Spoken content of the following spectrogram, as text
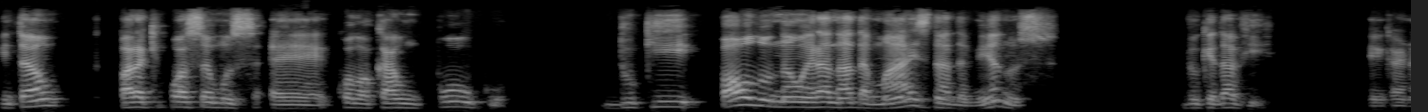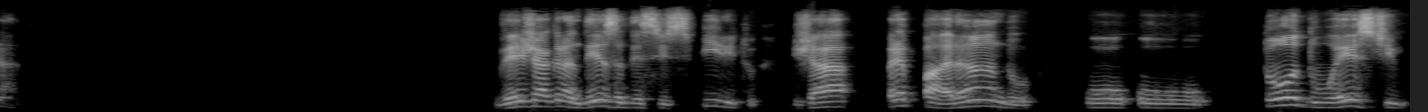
Então, para que possamos é, colocar um pouco do que Paulo não era nada mais, nada menos do que Davi encarnado. Veja a grandeza desse espírito já preparando o, o todo este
